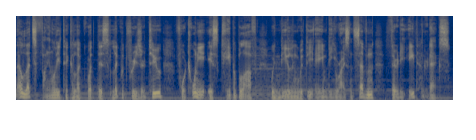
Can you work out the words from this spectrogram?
Now let's finally take a look what this Liquid Freezer 2 420 is capable of when dealing with the AMD Ryzen 7 3800X.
